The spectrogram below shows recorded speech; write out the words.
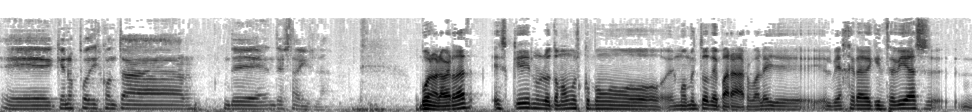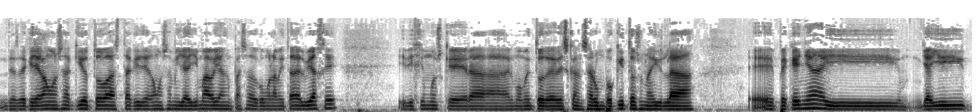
Eh, ¿Qué nos podéis contar de, de esta isla? Bueno, la verdad es que nos lo tomamos como el momento de parar, ¿vale? Eh, El viaje era de 15 días, desde que llegamos a Kioto hasta que llegamos a Miyajima habían pasado como la mitad del viaje y dijimos que era el momento de descansar un poquito, es una isla eh, pequeña y, y allí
